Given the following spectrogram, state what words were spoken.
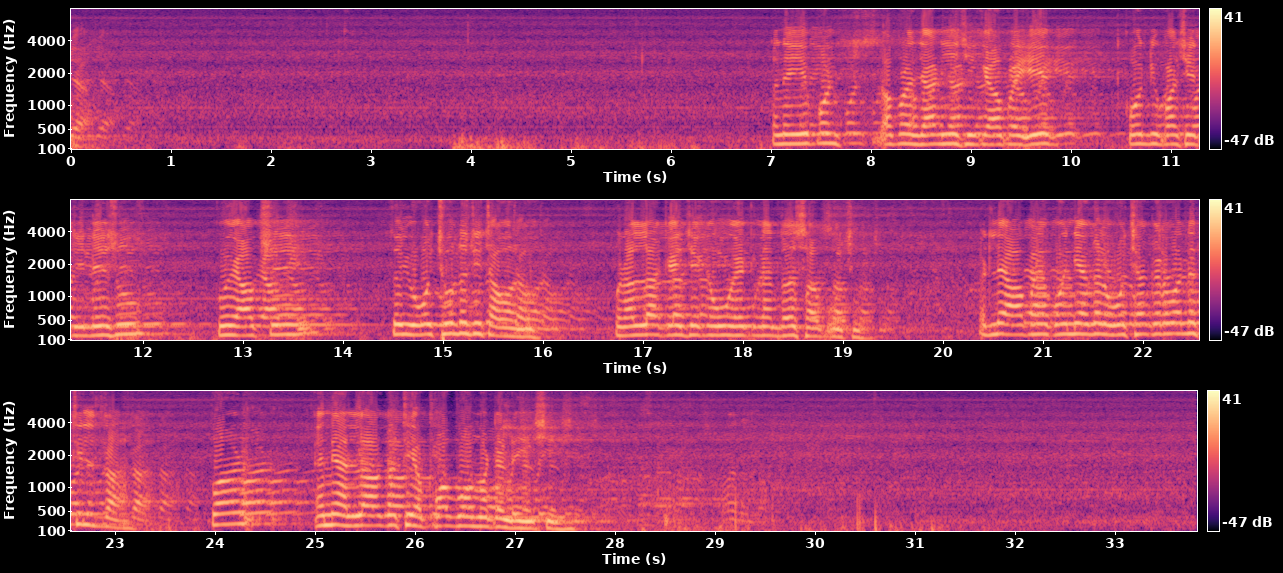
અને એ પણ આપણે જાણીએ છીએ કે આપણે એક કોઈની પાસેથી લેશું, કોઈ આપશે, તો એ ઓછું નથી થવાનું. પણ અલ્લાહ કહે છે કે હું એકના દસ આપું છું. એટલે આપણે કોઈની આગળ ઓછા કરવા નથી લેતા. પણ એને અલ્લાહ આગળથી અપાવવા માટે લઈએ છીએ.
